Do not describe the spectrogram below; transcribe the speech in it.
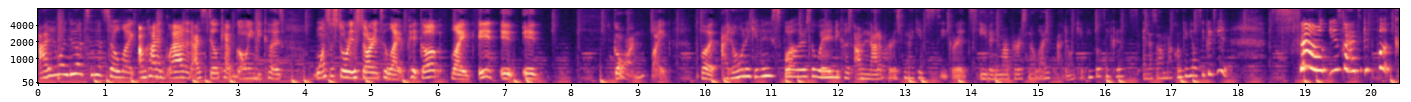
I didn't want to do that to it. So like I'm kind of glad that I still kept going because once the story started to like pick up, like it it it gone. Like but I don't want to give any spoilers away because I'm not a person that gives secrets. Even in my personal life, I don't give people secrets, and that's why I'm not gonna give y'all secrets either. So you just gonna have to get the book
